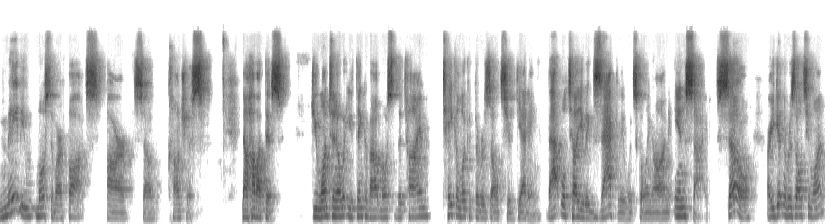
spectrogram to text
maybe most of our thoughts are subconscious. Now, how about this? Do you want to know what you think about most of the time? Take a look at the results you're getting. That will tell you exactly what's going on inside. So, are you getting the results you want?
